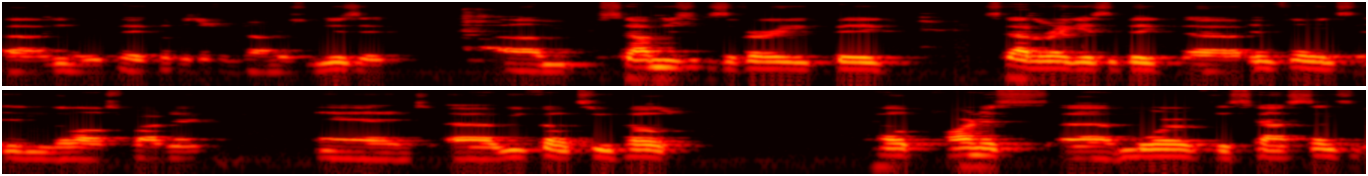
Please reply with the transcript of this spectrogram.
uh, you know we play a couple different genres of music. Um, ska music is a very big ska and reggae is a big uh, influence in the Lost Project, and we felt to help help harness uh, more of the ska sense of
